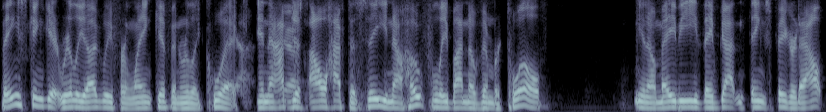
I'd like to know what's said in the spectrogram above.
things can get really ugly for Lane Kiffin really quick. And I Yeah. just I'll have to see now. Hopefully by November twelfth, you know, maybe they've gotten things figured out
